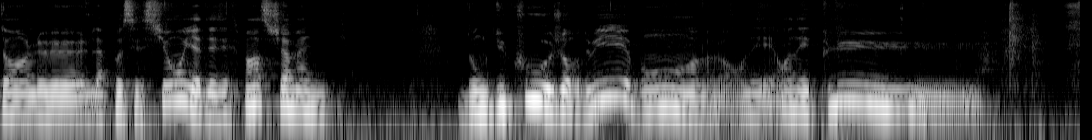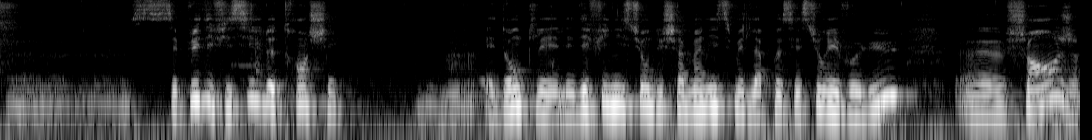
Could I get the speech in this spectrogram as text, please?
dans la possession, il y a des expériences chamaniques. Donc du coup, aujourd'hui, bon, on est, on est plus... c'est plus difficile de trancher. Et donc les, définitions du chamanisme et de la possession évoluent, changent.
